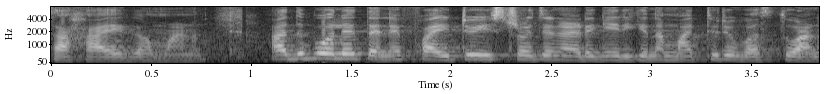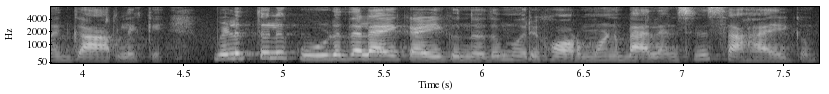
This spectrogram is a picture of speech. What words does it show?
സഹായകമാണ്. അതുപോലെ തന്നെ ഫൈറ്റോ ഈസ്ട്രോജൻ അടങ്ങിയിരിക്കുന്ന മറ്റൊരു വസ്തുവാണ് ഗാർലിക് വെളുത്തുള്ളി കൂടുതലായി കഴിക്കുന്നതും ഒരു ഹോർമോൺ ബാലൻസിന് സഹായിക്കും.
